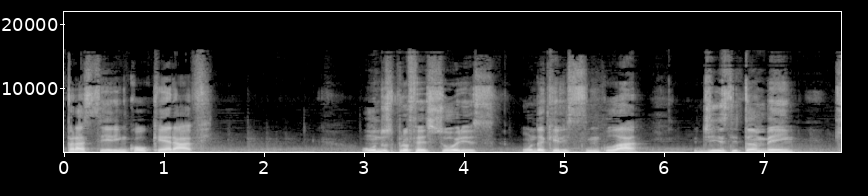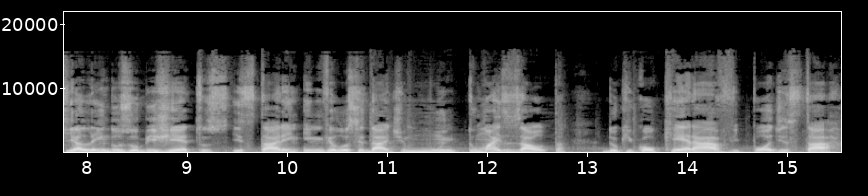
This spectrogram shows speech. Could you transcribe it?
para serem qualquer ave. Um dos professores, um daqueles cinco lá, disse também que além dos objetos estarem em velocidade muito mais alta do que qualquer ave pode estar,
